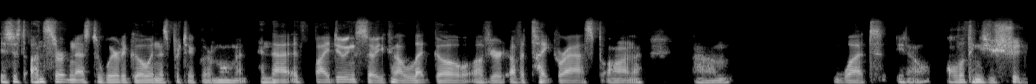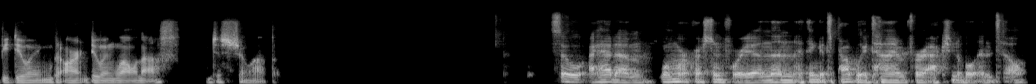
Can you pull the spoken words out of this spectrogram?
it's just uncertain as to where to go in this particular moment, and that by doing so, you kind of let go of your of a tight grasp on um, what you know all the things you should be doing but aren't doing well enough and just show up so i had um, one more question for you and then i think it's probably time for actionable intel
